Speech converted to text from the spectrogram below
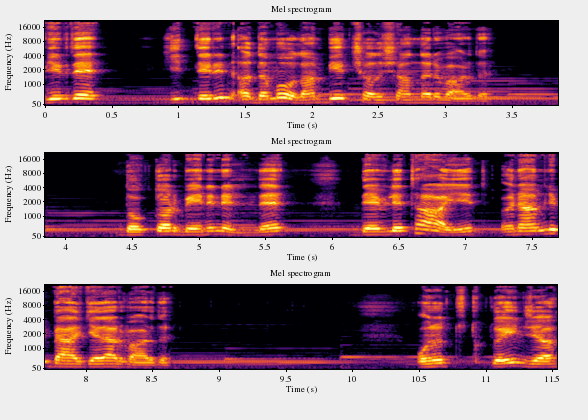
bir de Hitler'in adamı olan bir çalışanları vardı. Doktor B'nin elinde devlete ait önemli belgeler vardı. Onu tutuklayınca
